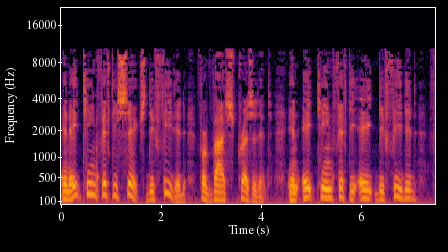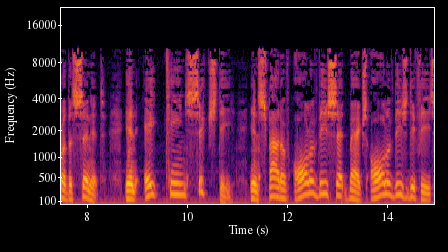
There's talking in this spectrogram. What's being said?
In 1856 defeated for vice president. In 1858 defeated for the Senate. In 1860 in spite of all of these setbacks, all of these defeats,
